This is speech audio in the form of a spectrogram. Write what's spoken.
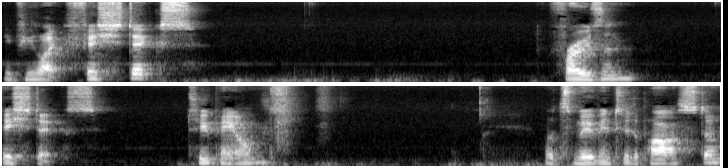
If you like fish sticks, frozen fish sticks, two pounds. Let's move into the pasta.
